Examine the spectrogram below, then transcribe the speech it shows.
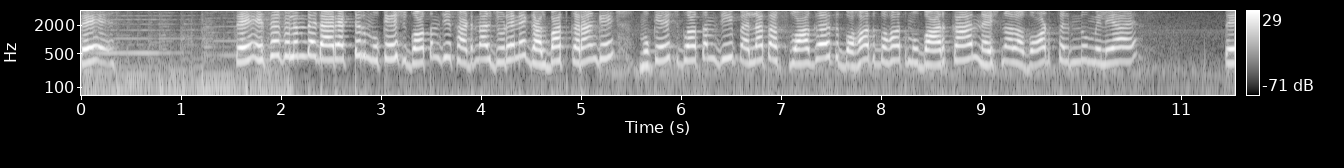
ਤੇ ਤੇ ਇਸੇ ਫਿਲਮ ਦੇ ਡਾਇਰੈਕਟਰ ਮੁਕੇਸ਼ ਗੌਤਮ ਜੀ ਸਾਡੇ ਨਾਲ ਜੁੜੇ ਨੇ ਗੱਲਬਾਤ ਕਰਾਂਗੇ। ਮੁਕੇਸ਼ ਗੌਤਮ ਜੀ ਪਹਿਲਾਂ ਤਾਂ ਸਵਾਗਤ ਬਹੁਤ ਬਹੁਤ ਮੁਬਾਰਕਾਂ ਨੈਸ਼ਨਲ ਅਵਾਰਡ ਫਿਲਮ ਨੂੰ ਮਿਲਿਆ ਹੈ। ਤੇ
